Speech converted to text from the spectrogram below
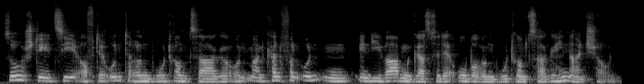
So steht sie auf der unteren Brutraumzage und man kann von unten in die Wabengasse der oberen Brutraumzage hineinschauen.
